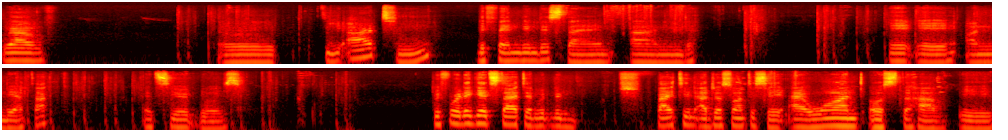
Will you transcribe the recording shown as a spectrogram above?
we have uh, TRT defending this time and AA on the attack. Let's see how it goes. Before they get started with the fighting, I just want to say I want us to have a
